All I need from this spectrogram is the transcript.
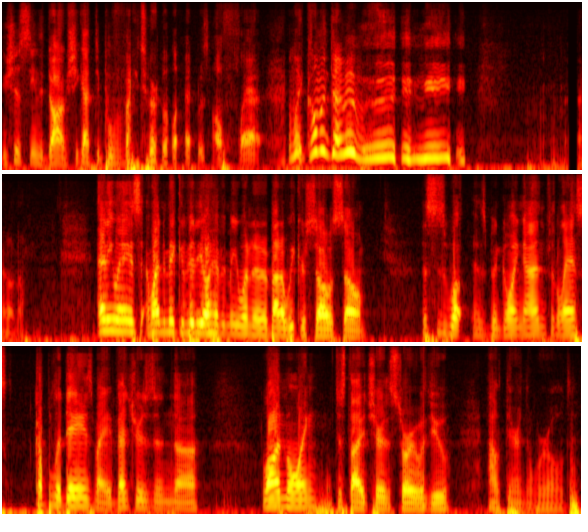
You should have seen the dog. She got depoofified too. Her head was all flat. I'm like, come and tell me. I don't know. Anyways, I wanted to make a video. I haven't made one in about a week or so. So this is what has been going on for the last couple of days. My adventures in uh, lawn mowing. Just thought I'd share the story with you out there in the world.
